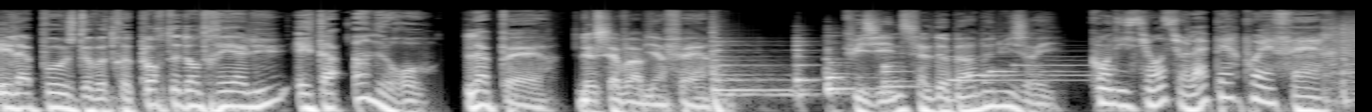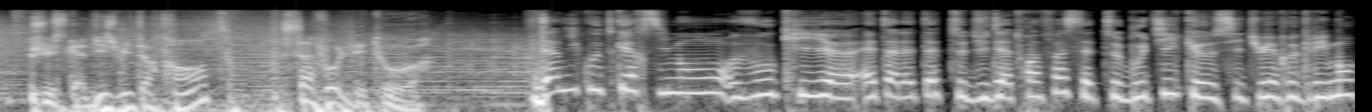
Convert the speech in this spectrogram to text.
Et la pose de votre porte d'entrée alu est à 1 euro. La Paire, le savoir bien faire. Cuisine, salle de bain, menuiserie. Conditions sur lapaire.fr. Jusqu'à 18h30, ça vaut le détour. Dernier coup de cœur, Simon, vous qui euh, êtes à la tête du DA 3 Faces, cette boutique euh, située rue Grimaud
